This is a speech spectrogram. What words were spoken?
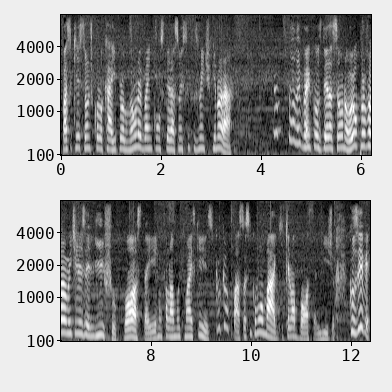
faça questão de colocar aí pra eu não levar em consideração e simplesmente ignorar. Levar em consideração não. Eu provavelmente ia dizer lixo, bosta e não falar muito mais que isso. Que é o que eu faço, assim como o Mag, aquela bosta, lixo. Inclusive,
